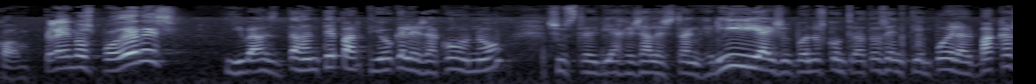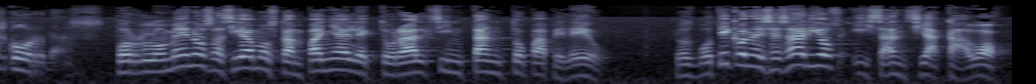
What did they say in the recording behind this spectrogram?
¿Con plenos poderes? Y bastante partido que le sacó, ¿no? Sus tres viajes a la extranjería y sus buenos contratos en tiempo de las vacas gordas. Por lo menos hacíamos campaña electoral sin tanto papeleo. Los boticos necesarios y San se acabó.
